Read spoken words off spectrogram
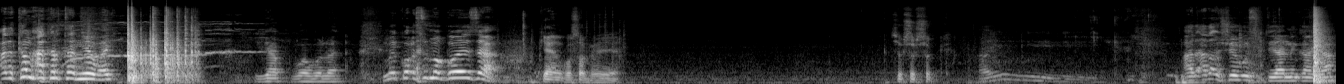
هذا كم هاكرتان يا باي ياب ولا. ما يكون اسمه جويزة كان قصة صبعية شك شك شك. هاي هذا هذا شو يقول ستيان كان يا؟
